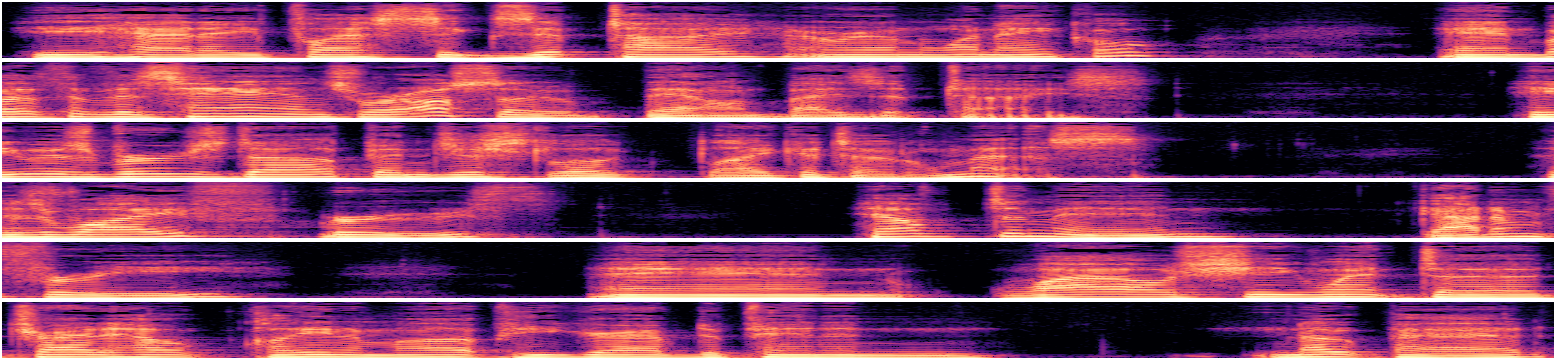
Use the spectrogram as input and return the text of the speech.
He had a plastic zip tie around one ankle, and both of his hands were also bound by zip ties. He was bruised up and just looked like a total mess. His wife, Ruth, helped him in, got him free, and while she went to try to help clean him up, he grabbed a pen and notepad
